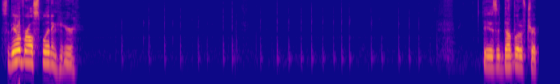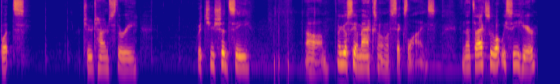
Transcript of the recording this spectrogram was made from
So the overall splitting here is a doublet of triplets, 2 times 3, which you should see, um, or you'll see a maximum of 6 lines. And that's actually what we see here.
